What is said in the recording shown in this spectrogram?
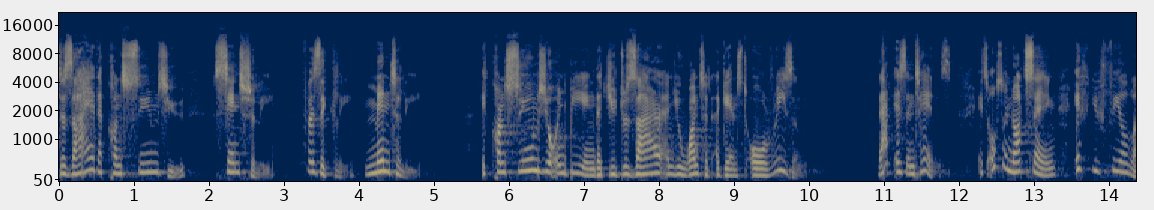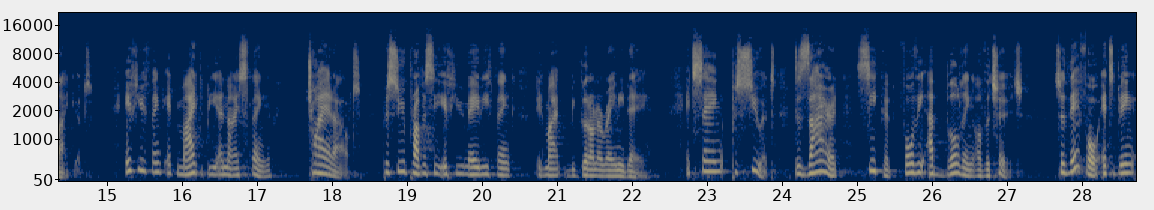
desire that consumes you sensually, physically, mentally. It consumes your own being that you desire and you want it against all reason. That is intense. It's also not saying if you feel like it, if you think it might be a nice thing, try it out. Pursue prophecy if you maybe think it might be good on a rainy day. It's saying pursue it, desire it, seek it for the upbuilding of the church. So, therefore, it's being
